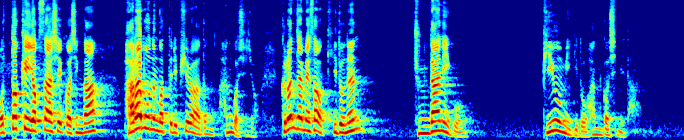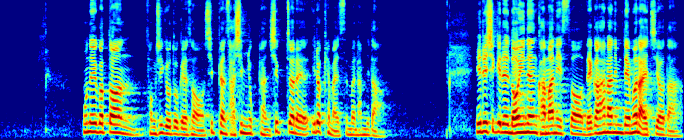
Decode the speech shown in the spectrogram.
어떻게 역사하실 것인가 바라보는 것들이 필요하던 하는 것이죠. 그런 점에서 기도는 중단이고 비움이기도 한 것입니다. 오늘 읽었던 성시교독에서 10편 46편 10절에 이렇게 말씀을 합니다. 이르시기를 너희는 가만히 있어 내가 하나님 됨을 알지어다.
